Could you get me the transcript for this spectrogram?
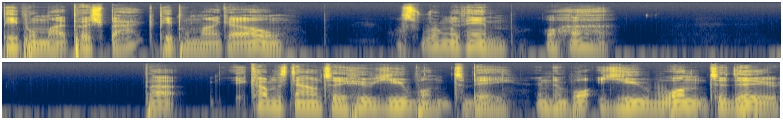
People might push back. People might go oh what's wrong with him or her. But it comes down to who you want to be and what you want to do.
